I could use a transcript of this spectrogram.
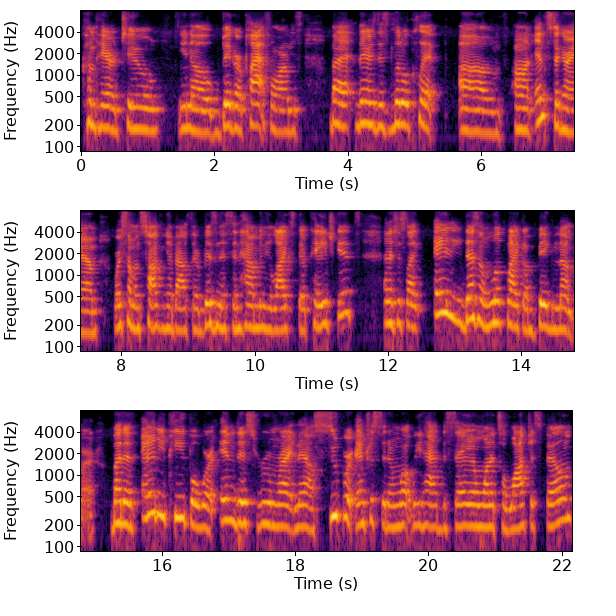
compared to, you know, bigger platforms. But there's this little clip of on Instagram where someone's talking about their business and how many likes their page gets. And it's just like 80 doesn't look like a big number. But if 80 people were in this room right now, super interested in what we had to say and wanted to watch us film,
